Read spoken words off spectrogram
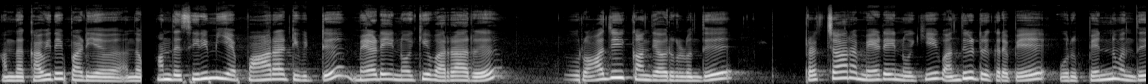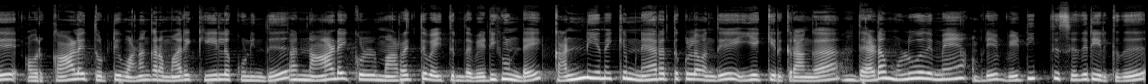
அந்த கவிதை பாடிய அந்த அந்த சிறுமியை பாராட்டி விட்டு மேடையை நோக்கி வர்றாரு. ராஜீவ்காந்தி அவர்கள் வந்து பிரச்சார மேடையை நோக்கி வந்துக்கிட்டு இருக்கிறப்பே ஒரு பெண் வந்து அவர் காலை தொட்டு வணங்குற மாதிரி கீழே குனிந்து தன் நாடைக்குள் மறைத்து வைத்திருந்த வெடிகுண்டை கண் இமைக்கும் நேரத்துக்குள்ளே வந்து இயக்கியிருக்கிறாங்க. அந்த இடம் முழுவதுமே அப்படியே வெடித்து செதறி இருக்குது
